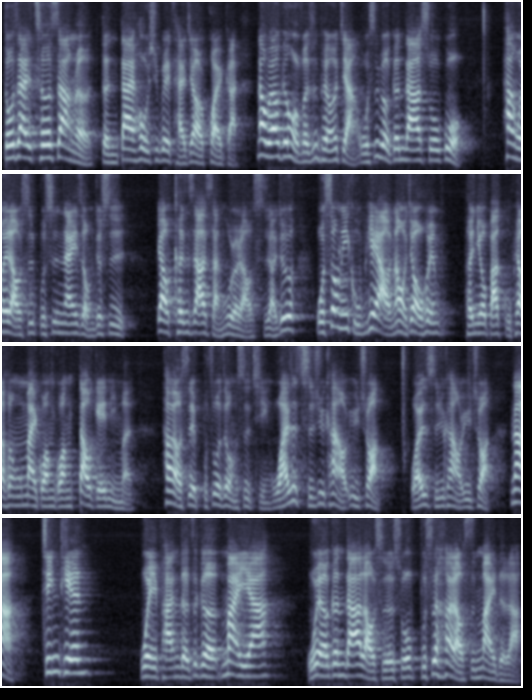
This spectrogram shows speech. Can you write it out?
都在车上了，等待后续被抬轿的快感。那我要跟我粉丝朋友讲，我是不是有跟大家说过，汉伟老师不是那一种就是要坑杀散户的老师啊？就是我送你股票，然后我叫我会员朋友把股票通通卖光光，倒给你们。汉伟老师也不做这种事情，我还是持续看好预创，我还是持续看好预创。那今天尾盘的这个卖压。我也要跟大家老实的说，不是汉老师卖的啦。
